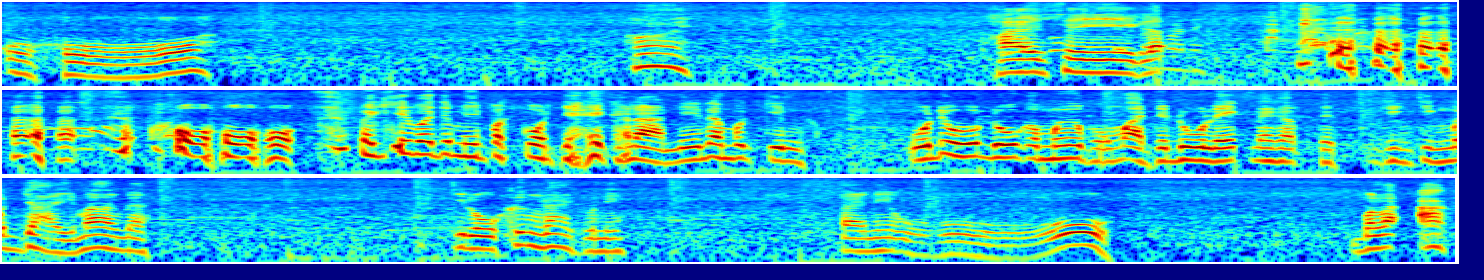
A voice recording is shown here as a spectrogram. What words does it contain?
โอ้โห เฮ้ยพายเซอีกแล้ว โอ้โห ไม่คิดว่าจะมีปรากฏใหญ่ขนาดนี้นะมากินอู้ดูดูกับมือผมอาจจะดูเล็กนะครับ แต่จริง ๆ มันใหญ่มากนะ กิโลครึ่งได้ตัวนี้แต่นี่โอ้โหบละอัก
